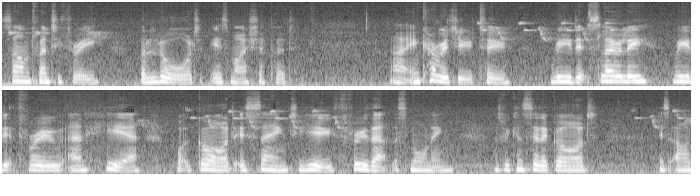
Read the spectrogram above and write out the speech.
Psalm 23 The Lord is my shepherd. I encourage you to read it slowly, read it through, and hear what God is saying to you through that this morning as we consider God is our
